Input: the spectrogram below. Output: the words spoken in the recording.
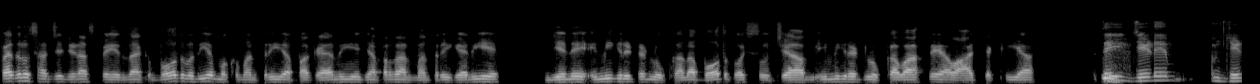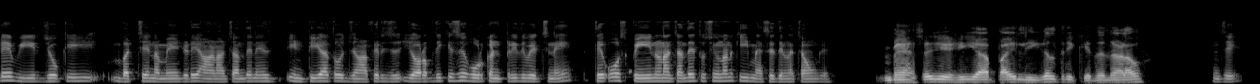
ਪੈਦਰੋ ਸਾਂਚੇ ਜਿਹੜਾ ਸਪੇਨ ਦਾ ਇੱਕ ਬਹੁਤ ਵਧੀਆ ਮੁੱਖ ਮੰਤਰੀ ਆਪਾਂ ਕਹਿ ਲਈਏ ਜਾਂ ਪ੍ਰਧਾਨ ਮੰਤਰੀ ਕਹਿ ਲਈਏ ਜਿਹਨੇ ਇਮੀਗ੍ਰੇਟਡ ਲੋਕਾਂ ਦਾ ਬਹੁਤ ਕੁਝ ਸੋਚਿਆ ਇਮੀਗ੍ਰੇਟ ਲੋਕਾਂ ਵਾਸਤੇ ਆਵਾਜ਼ ਚੱਕੀ ਆ। ਤੇ ਜਿਹੜੇ ਜਿਹੜੇ ਵੀਰ ਜੋ ਕਿ ਬੱਚੇ ਨਵੇਂ ਜਿਹੜੇ ਆਉਣਾ ਚਾਹੁੰਦੇ ਨੇ ਇੰਡੀਆ ਤੋਂ ਜਾਂ ਫਿਰ ਜ- ਯੂਰਪ ਦੀ ਕਿਸੇ ਹੋਰ ਕੰਟਰੀ ਦੇ ਵਿੱਚ ਨੇ ਤੇ ਉਹ ਸਪੇਨ ਆਉਣਾ ਚਾਹੁੰਦੇ ਤੁਸੀਂ ਉਹਨਾਂ ਨੂੰ ਕੀ ਮੈਸੇਜ ਦੇਣਾ ਚਾਹੋਗੇ? ਮੈਸੇਜ ਇਹੀ ਆ ਭਾਈ ਲੀਗਲ ਤਰੀਕੇ ਦੇ ਨਾਲ ਆਓ। ਜੀ।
